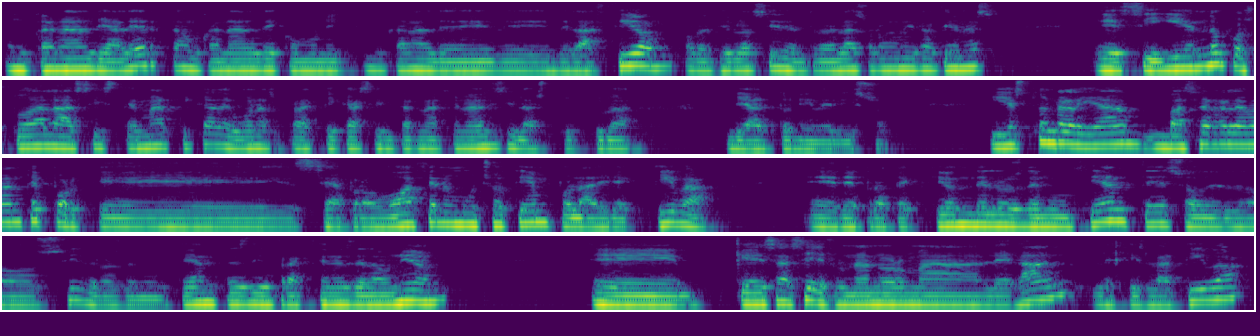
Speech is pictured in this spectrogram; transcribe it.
un canal de alerta, un canal de, un canal de, delación, por decirlo así, dentro de las organizaciones eh, siguiendo pues toda la sistemática de buenas prácticas internacionales y la estructura de alto nivel ISO. Y esto en realidad va a ser relevante porque se aprobó hace no mucho tiempo la directiva eh, de protección de los denunciantes o de los, sí, de los denunciantes de infracciones de la Unión, eh, que es así, es una norma legal, legislativa,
